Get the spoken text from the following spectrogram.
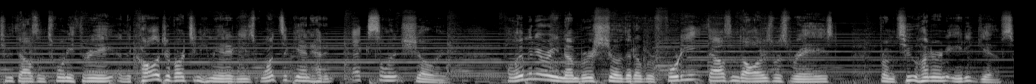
2023, and the College of Arts and Humanities once again had an excellent showing. Preliminary numbers show that over $48,000 was raised from 280 gifts.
